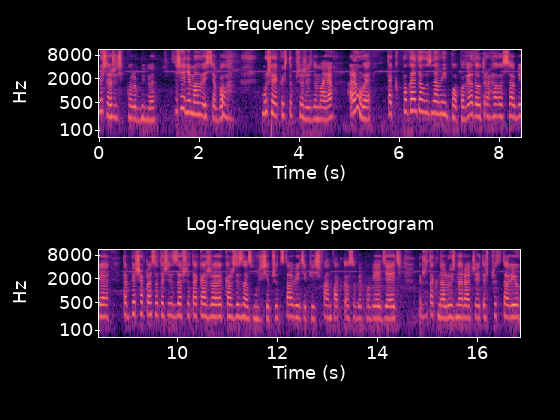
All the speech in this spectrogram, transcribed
Myślę, że się polubimy. W sensie nie mam wyjścia, bo muszę jakoś to przeżyć do maja, ale mówię, tak pogadał z nami, poopowiadał trochę o sobie. Ta pierwsza klasa też jest zawsze taka, że każdy z nas musi się przedstawić, jakiś fun fact o sobie powiedzieć. Także tak na luźno raczej też przedstawił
